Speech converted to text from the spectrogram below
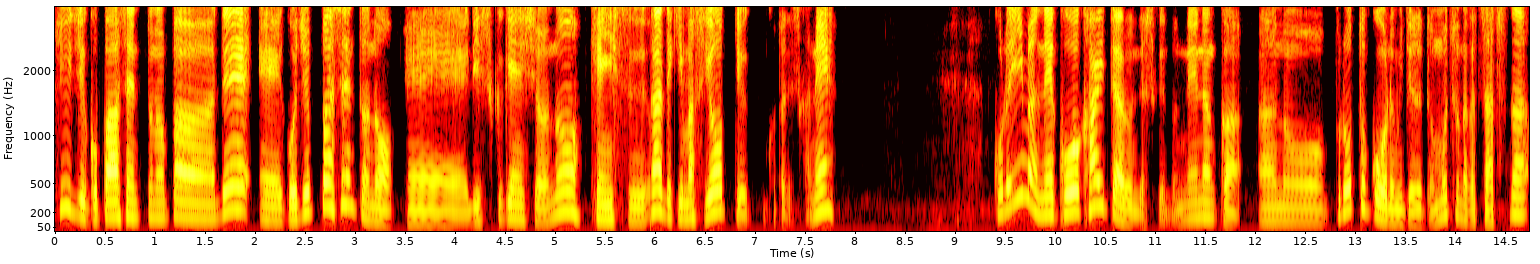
95%のパワーで、えー、50%の、えー、リスク減少の検出ができますよっていうことですかね。これ今ね、こう書いてあるんですけどね、なんか、あの、プロトコール見てると、もうちょっとなんか雑な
